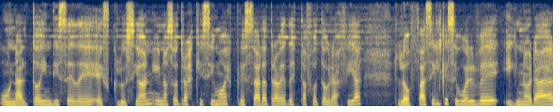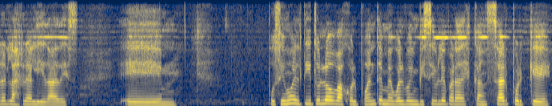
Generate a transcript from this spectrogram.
un alto índice de exclusión y nosotras quisimos expresar a través de esta fotografía lo fácil que se vuelve ignorar las realidades. Eh, pusimos el título Bajo el puente me vuelvo invisible para descansar porque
